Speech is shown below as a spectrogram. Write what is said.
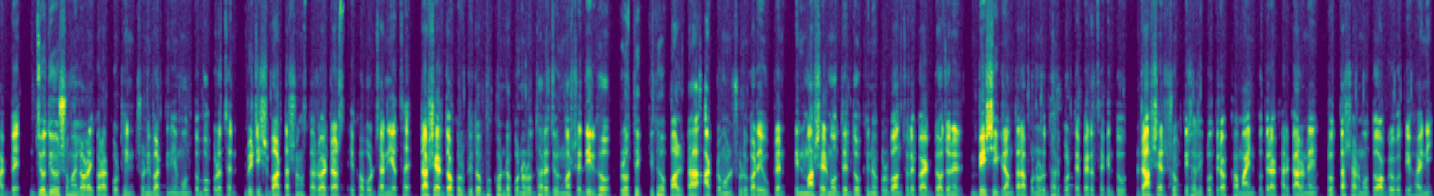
থাকবে। যদিও সময় লড়াই করা কঠিন, শনিবার তিনি মন্তব্য করেছেন। ব্রিটিশ বার্তা সংস্থা রয়টার্স এ খবর জানিয়েছে, রাশিয়ার দখলকৃত ভূখণ্ড পুনরুদ্ধারে জুন মাসে দীর্ঘ প্রতীক্ষিত পাল্টা আক্রমণ শুরু করে ইউক্রেন। তিন মাসের মধ্যে দক্ষিণ ও পূর্বাঞ্চলে কয়েক ডজনের বেশি গ্রাম তারা পুনরুদ্ধার করতে পেরেছে, কিন্তু রাশিয়ার শক্তিশালী প্রতিরক্ষা মাইন পুঁতে রাখার কারণে প্রত্যাশার মতো অগ্রগতি হয়নি।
